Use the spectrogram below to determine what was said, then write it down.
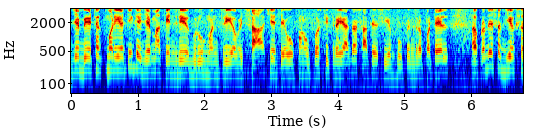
જે બેઠક મળી હતી કે જેમાં કેન્દ્રીય ગૃહમંત્રી અમિત શાહ છે તેઓ પણ ઉપસ્થિત રહ્યા હતા. સાથે સીએમ ભૂપેન્દ્ર પટેલ પ્રદેશ અધ્યક્ષ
